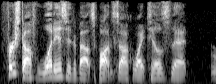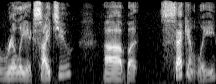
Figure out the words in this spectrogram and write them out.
first off, what is it about spot and stalk whitetails that really excites you? Uh, but secondly,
